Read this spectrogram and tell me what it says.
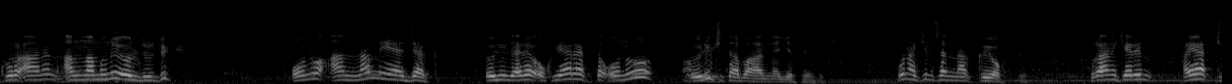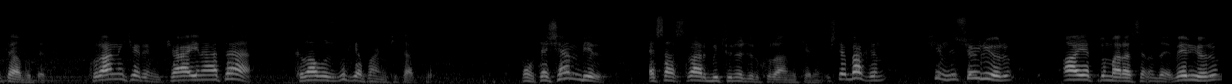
Kur'an'ın anlamını öldürdük. Onu anlamayacak ölülere okuyarak da onu ölü kitabı haline getirdik. Buna kimsenin hakkı yoktu. Kur'an-ı Kerim hayat kitabıdır. Kur'an-ı Kerim kainata kılavuzluk yapan kitaptır. Muhteşem bir esaslar bütünüdür Kur'an-ı Kerim. İşte bakın şimdi söylüyorum. Ayet numarasını da veriyorum.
